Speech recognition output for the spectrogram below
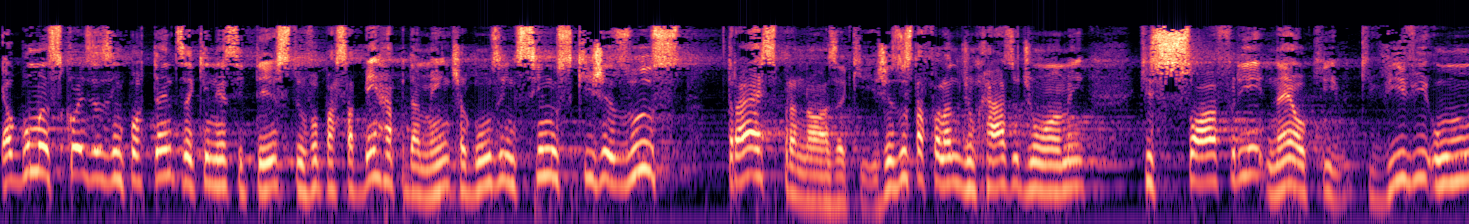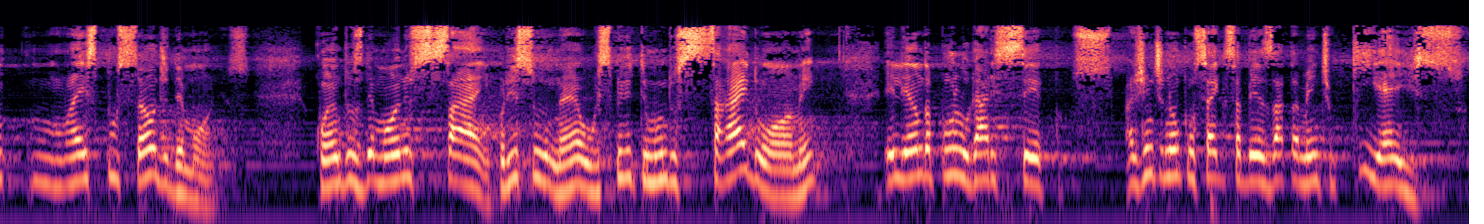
algumas coisas importantes aqui nesse texto, eu vou passar bem rapidamente, alguns ensinos que Jesus traz para nós aqui. Jesus está falando de um caso de um homem que sofre, né, ou que, que vive um, uma expulsão de demônios. Quando os demônios saem, por isso né, o espírito imundo sai do homem, ele anda por lugares secos. A gente não consegue saber exatamente o que é isso.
